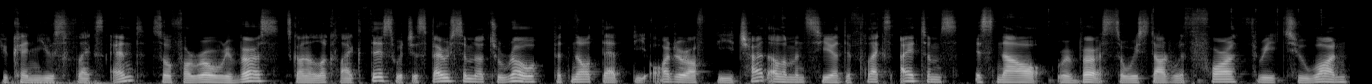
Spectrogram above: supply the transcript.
you can use flex end. So for row reverse, it's gonna look like this, which is very similar to row, but note that the order of the child elements here, the flex items, is now reversed. So we start with 4, 3, 2, 1,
